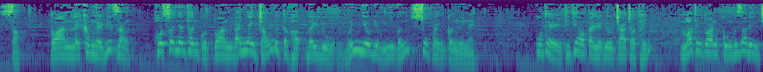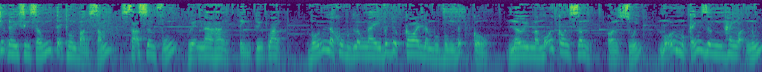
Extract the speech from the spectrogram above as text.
Xong, Toàn lại không hề biết rằng hồ sơ nhân thân của Toàn đã nhanh chóng được tập hợp đầy đủ với nhiều điểm nghi vấn xung quanh con người này. Cụ thể thì theo tài liệu điều tra cho thấy, Mã Thanh Toàn cùng với gia đình trước đây sinh sống tại thôn Bản Sắm, xã Sơn Phú, huyện Na Hàng, tỉnh Tuyên Quang, vốn là khu vực lâu nay vẫn được coi là một vùng đất cổ, nơi mà mỗi con sông, con suối, mỗi một cánh rừng hay ngọn núi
